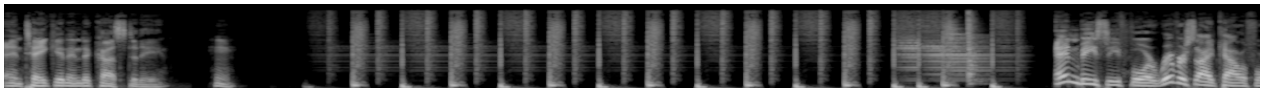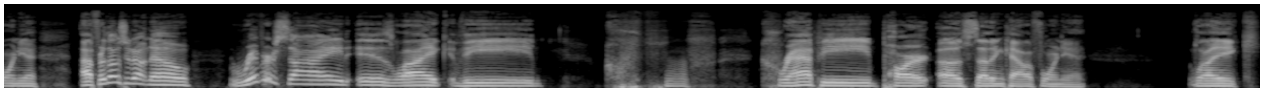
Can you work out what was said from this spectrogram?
and taken into custody. NBC4, Riverside, California. Uh, for those who don't know, Riverside is like the crappy part of Southern California. Like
